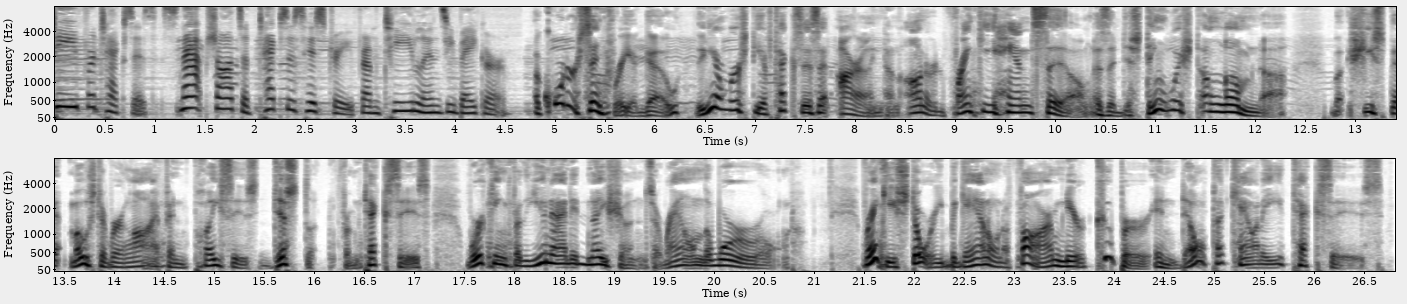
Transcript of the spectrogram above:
T for Texas Snapshots of Texas History from T. Lindsay Baker. A quarter century ago, the University of Texas at Arlington honored Frankie Hansell as a distinguished alumna, but she spent most of her life in places distant from Texas, working for the United Nations around the world. Frankie's story began on a farm near Cooper in Delta County, Texas.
